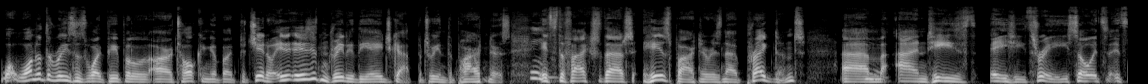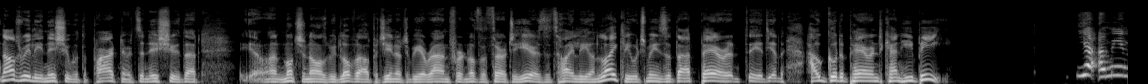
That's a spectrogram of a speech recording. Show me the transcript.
Well, one of the reasons why people are talking about Pacino, it, it isn't really the age gap between the partners. Mm. It's the fact that his partner is now pregnant, um, mm. and he's 83. So it's it's not really an issue with the partner. It's an issue that, you know, much and all as we'd love Al Pacino to be around for another 30 years, it's highly unlikely. Which means that that parent, how good a parent can he be? Yeah, I mean,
